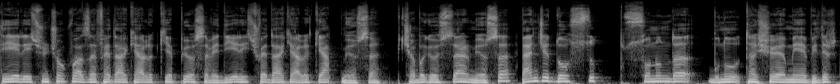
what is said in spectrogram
diğeri için çok fazla fedakarlık yapıyorsa ve diğeri hiç fedakarlık yapmıyorsa, bir çaba göstermiyorsa bence dostluk sonunda bunu taşıyamayabilir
